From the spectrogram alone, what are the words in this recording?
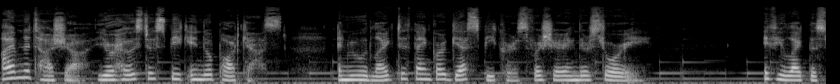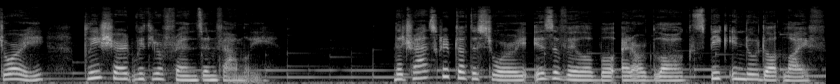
I'm Natasha, your host of Speak Indo podcast. and we would like to thank our guest speakers for sharing their story. If you like the story, please share it with your friends and family. The transcript of the story is available at our blog speakindo.life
